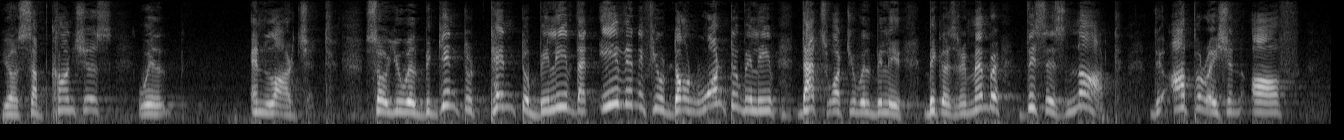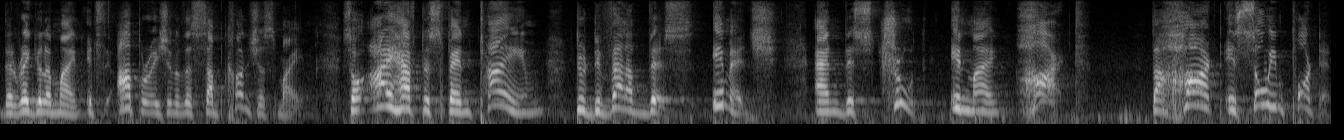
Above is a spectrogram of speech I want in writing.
Your subconscious will enlarge it. So you will begin to tend to believe that even if you don't want to believe, that's what you will believe. Because remember, this is not the operation of the regular mind, it's the operation of the subconscious mind. So I have to spend time to develop this image and this truth in my heart. The heart is so important.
